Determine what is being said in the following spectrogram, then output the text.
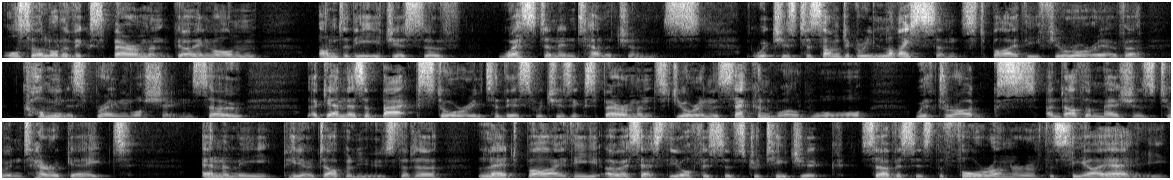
also a lot of experiment going on under the aegis of Western intelligence which is to some degree licensed by the furore over communist brainwashing. So, again, there's a backstory to this, which is experiments during the Second World War with drugs and other measures to interrogate enemy POWs that are led by the OSS, the Office of Strategic Services, the forerunner of the CIA.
